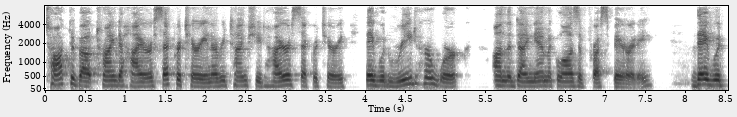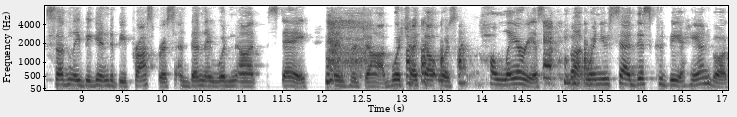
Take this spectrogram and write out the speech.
talked about trying to hire a secretary. And every time she'd hire a secretary, they would read her work on the dynamic laws of prosperity. They would suddenly begin to be prosperous and then they would not stay in her job, which I thought was hilarious. But when you said this could be a handbook,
